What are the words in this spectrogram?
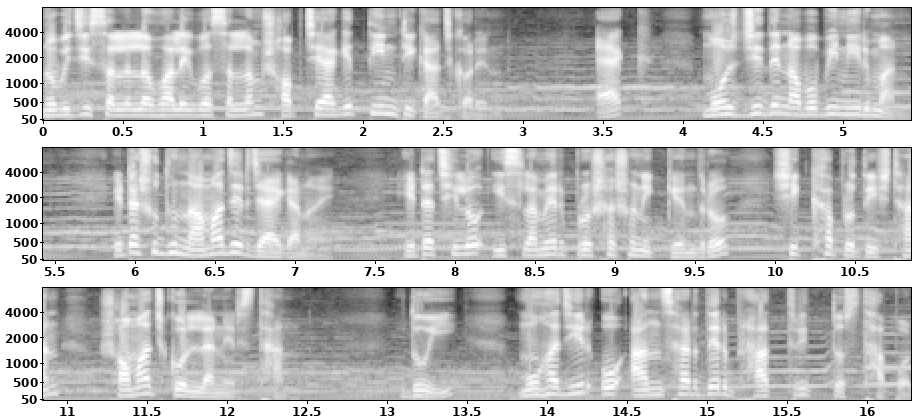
নবীজি সাল্লাহু আলাইসাল্লাম সবচেয়ে আগে তিনটি কাজ করেন। এক, মসজিদে নববী নির্মাণ। এটা শুধু নামাজের জায়গা নয়, এটা ছিল ইসলামের প্রশাসনিক কেন্দ্র, শিক্ষা প্রতিষ্ঠান, সমাজ কল্যাণের স্থান। দুই, মুহাজির ও আনসারদের ভ্রাতৃত্ব স্থাপন।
